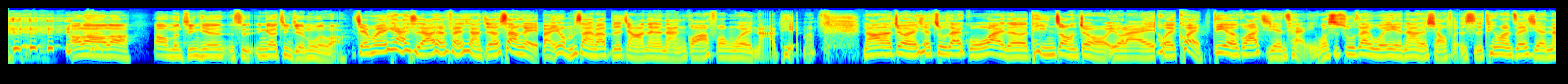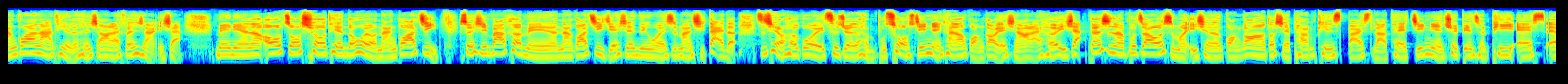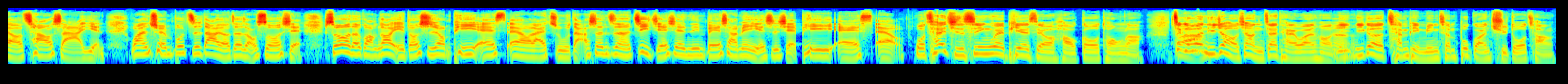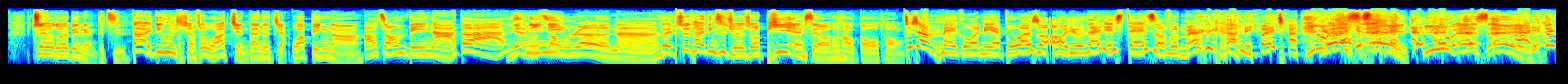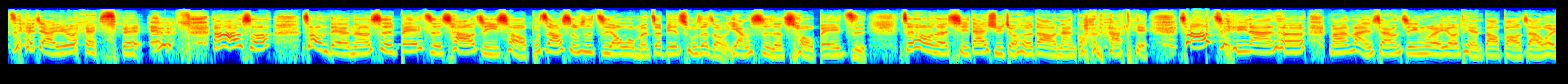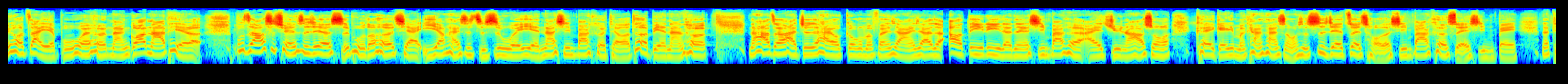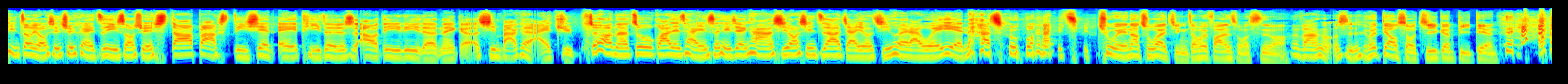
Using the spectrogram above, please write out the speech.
好了，好了。那、我们今天是应该进节目了吧？节目一开始要先分享，就是上个礼拜，因为我们上礼拜不是讲到那个南瓜风味拿铁嘛，然后呢，就有一些住在国外的听众就有，来回馈。第二瓜吉言彩铃，我是住在维也纳的小粉丝，听完这一集的南瓜拿铁呢，很想要来分享一下。每年呢，欧洲秋天都会有南瓜季，所以星巴克每年的南瓜季节限定，我也是蛮期待的。之前有喝过一次，觉得很不错，今年看到广告也想要来喝一下。但是呢，不知道为什么以前的广告呢都写 Pumpkin Spice Latte，今年却变成 PSL 超。傻眼，完全不知道有这种缩写。所有的广告也都是用 PSL 来主打，甚至呢，季节限定杯上面也是写 PSL。我猜其实是因为 PSL 好沟通啦。这个问题就好像你在台湾哈，你一个产品名称不管取多长，最后都会变两个字。大家一定会想说，我要简单的讲，我要冰拿，哦，中冰拿，对啊，你看你中热拿，对，所以他一定是觉得说 PSL 很好沟通。就像美国，你也不会说哦，United States of America，你会讲 USA USA。对，你会直接讲 USA。然 后他说，重点呢是杯子超级丑，不知道是不是只有我们这边出这种样式的丑杯子。最后呢，期待许久喝到南瓜拿铁，超级难喝，满满香精味又甜到爆炸。我以后再也不会喝南瓜拿铁了。不知道是全世界的食谱都喝起来一样，还是只是维也纳星巴克调的特别难喝。那他最后还就是还有跟我们分享一下这奥地利的那个星巴克的 IG，然后他说可以给你们看看什么是世界最丑的。星巴克随行杯，那听众有兴趣可以自己搜寻 Starbucks 底线 AT，这就是奥地利的那个星巴克 IG。最后呢，祝瓜姐彩铃身体健康，希望新知道家有机会来维也纳出外景。去维也纳出外景，你知道会发生什么事吗？会发生什么事？你会掉手机跟笔电。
